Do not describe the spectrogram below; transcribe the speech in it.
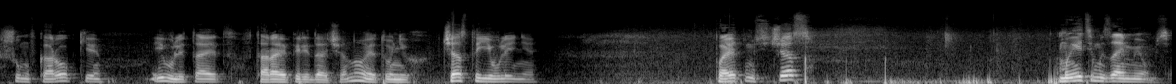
шум в коробке и вылетает вторая передача. Ну, это у них частое явление. Поэтому сейчас мы этим и займемся.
